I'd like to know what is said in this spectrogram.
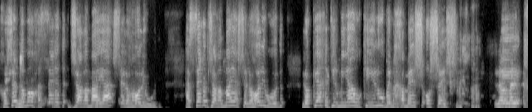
חושב כמוך הסרט ג'רמיה של הוליווד. הסרט ג'רמיה של הוליווד לוקח את ירמיהו כאילו הוא בן חמש או שש. לא, אבל... אה,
